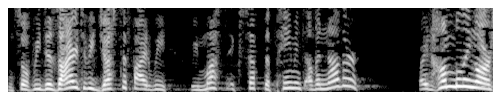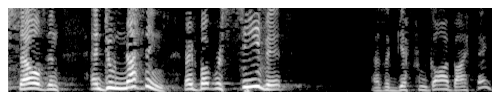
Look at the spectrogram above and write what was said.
And so if we desire to be justified, we, we must accept the payment of another. Right? Humbling ourselves and, and do nothing, right? But receive it as a gift from God by faith.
